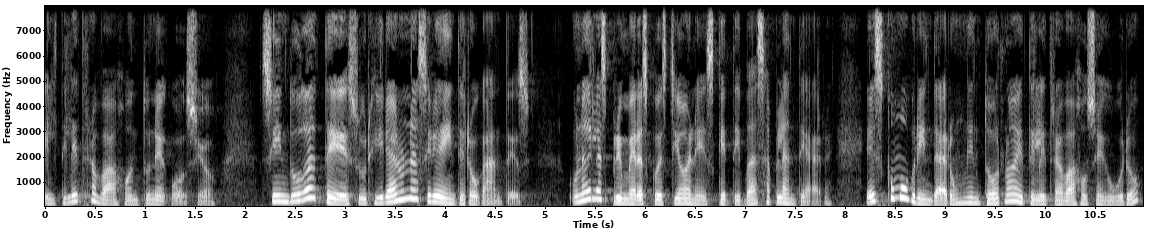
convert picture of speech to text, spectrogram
el teletrabajo en tu negocio, sin duda te surgirán una serie de interrogantes. Una de las primeras cuestiones que te vas a plantear es cómo brindar un entorno de teletrabajo seguro.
